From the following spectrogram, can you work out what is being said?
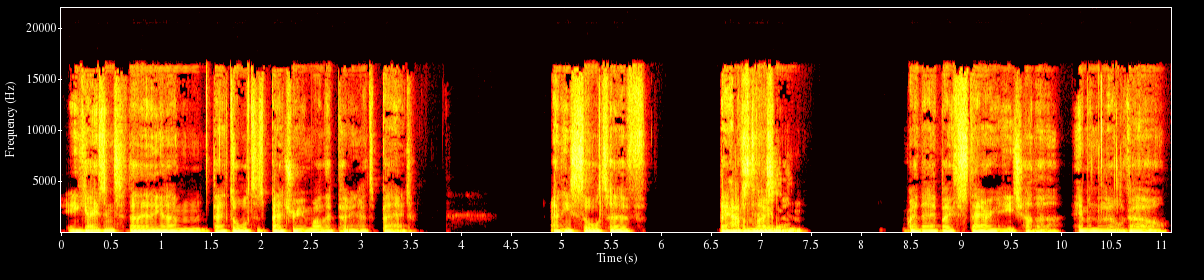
he goes into the um their daughter's bedroom while they're putting her to bed, and he sort of they have a moment where they're both staring at each other, him and the little girl.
